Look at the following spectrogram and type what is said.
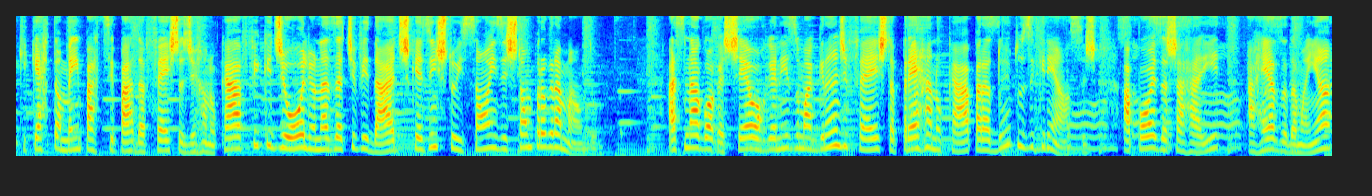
que quer também participar da festa de Hanukkah, fique de olho nas atividades que as instituições estão programando. A Sinagoga Shell organiza uma grande festa pré-Hanukkah para adultos e crianças. Após a Shaharit, a reza da manhã,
